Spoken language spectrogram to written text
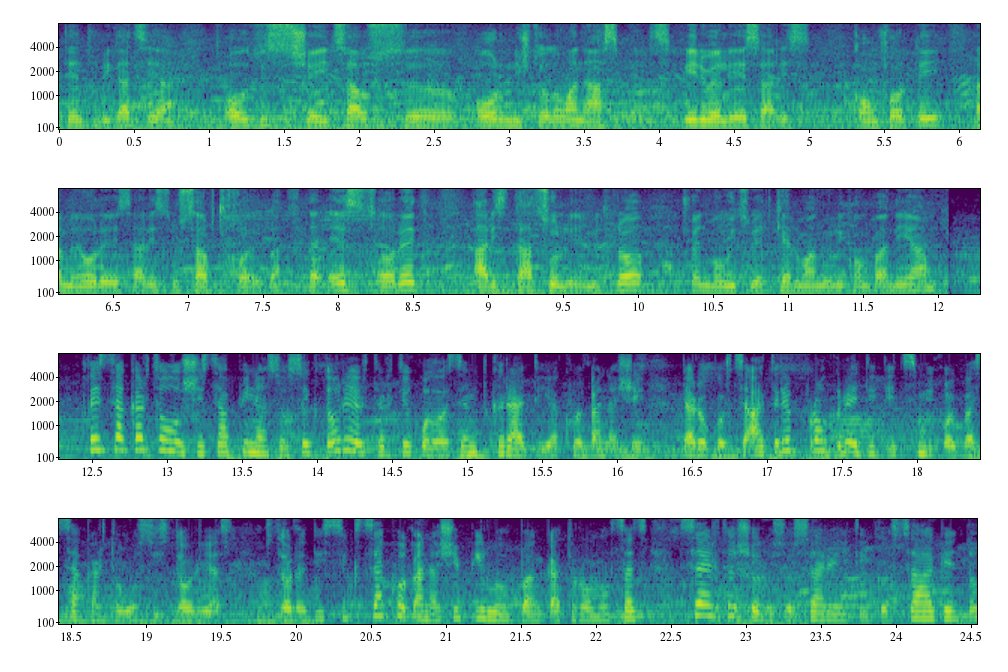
იდენტიფიკაცია ყოველთვის შეიცავს ორ მნიშვნელოვან ასპექტს. პირველი ეს არის კომფორტი და მეორე ეს არის უსაფრთხოება. და ეს სწორედ არის დაცული იმით, რომ ჩვენ მოვიწვიეთ გერმანული კომპანია, დღეს საქართველოსი საფინანსო სექტორი ერთ-ერთი ყველაზე მდგრადია ქვეყანაში და როგორც ადრე პროკრედიტიც მიყვება საქართველოს ისტორიას. სწორედ ის იქცა ქვეყანაში პირველ ბანკად, რომელსაც საერთაშორისო სარეიტინგო სააგენტო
